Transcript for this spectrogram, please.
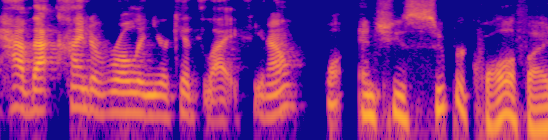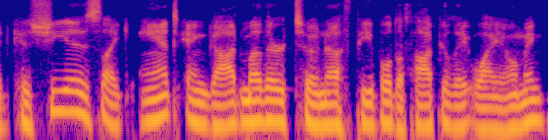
have that kind of role in your kid's life, you know? Well, and she's super qualified because she is like aunt and godmother to enough people to populate Wyoming.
